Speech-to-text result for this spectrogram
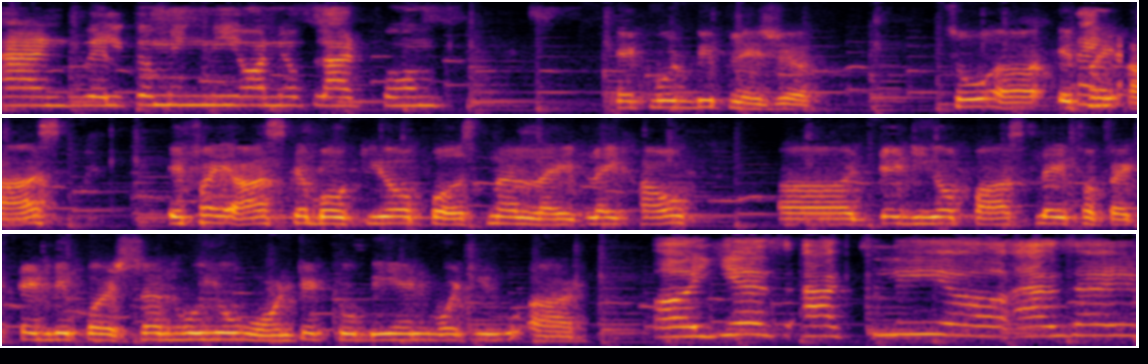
and welcoming me on your platform. It would be pleasure. So, uh, if Thank I ask, if I ask about your personal life, like how uh, did your past life affected the person who you wanted to be and what you are? Uh, yes, actually, uh, as I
